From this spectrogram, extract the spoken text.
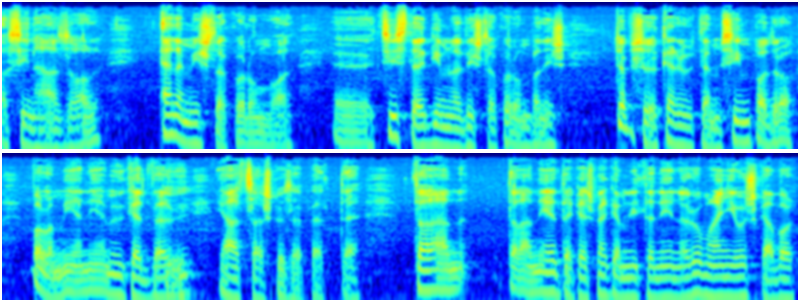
a színházzal. Elemista koromban, ciszter gimnadista koromban is többször kerültem színpadra, valamilyen ilyen műkedvelő mm-hmm. játszás közepette. Talán, talán érdekes megemlíteni, én a Rományi Jóskával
